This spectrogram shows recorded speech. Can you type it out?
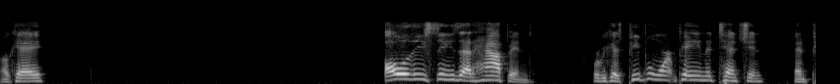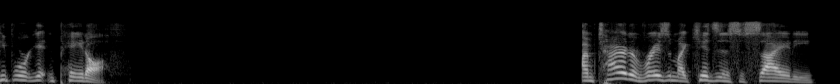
Okay? All of these things that happened were because people weren't paying attention and people were getting paid off. I'm tired of raising my kids in a society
